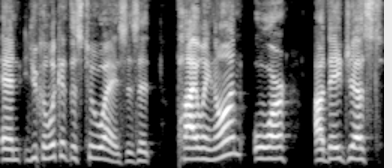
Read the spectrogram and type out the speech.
And you can look at this two ways. Is it piling on, or are they just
